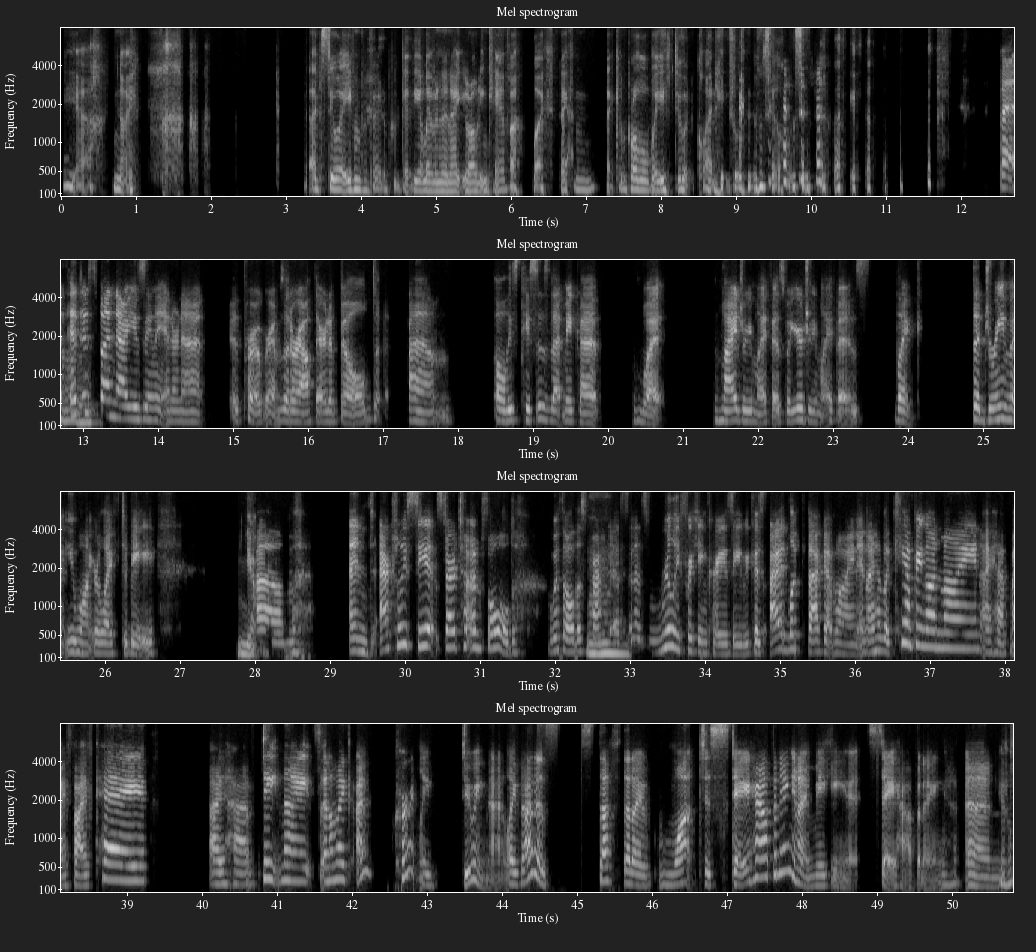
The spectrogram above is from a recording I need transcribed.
yeah. No. I'd still even prefer to put, get the 11 and 8 year old in Canva. Like they Yeah. can they can probably do it quite easily themselves. But it is Um, fun now using the internet uh, programs that are out there to build um, all these pieces that make up what my dream life is, what your dream life is, like the dream that you want your life to be. yeah. Um, and actually see it start to unfold with all this practice. Mhm. And it's really freaking crazy because I looked back at mine and I have a camping on mine, I have my 5K, I have date nights, and I'm like, I'm currently doing that. Like, that is stuff that I want to stay happening, and I'm making it stay happening. And Yeah.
